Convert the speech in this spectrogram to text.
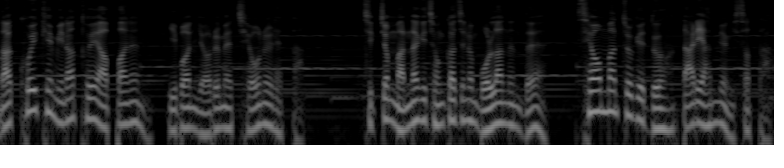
나 코이케 미나토의 아빠는 이번 여름에 재혼을 했다. 직접 만나기 전까지는 몰랐는데 새엄마 쪽에도 딸이 한 명 있었다.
